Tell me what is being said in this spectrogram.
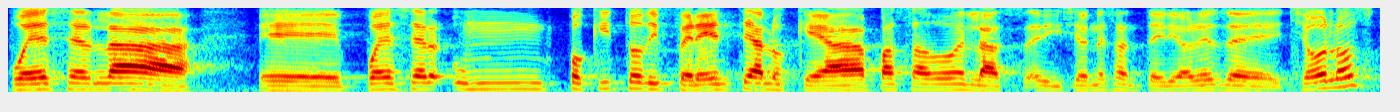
puede ser la eh, puede ser un poquito diferente a lo que ha pasado en las ediciones anteriores de Cholos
